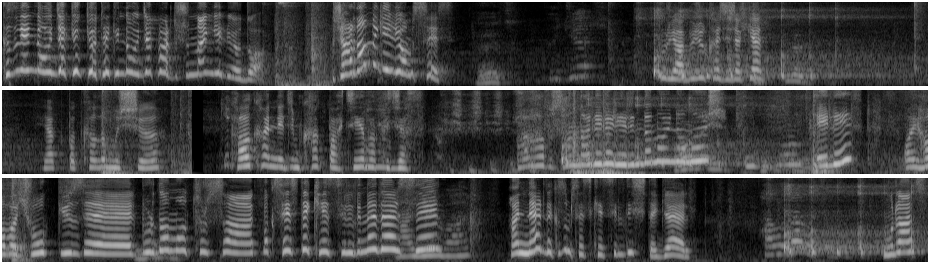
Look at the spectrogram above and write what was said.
Kızın elinde oyuncak yok ki ötekinde oyuncak vardı şundan geliyordu. Dışarıdan mı geliyormuş ses? Evet. Gücü. Dur ya bücür kaçacak gel. Yak bakalım ışığı. Kalk anneciğim kalk bahçeye bakacağız. Kış kış kış kış. Aa bu sandalyeler yerinden oynamış. Elif. Ay hava çok güzel. Burada mı otursak? Bak ses de kesildi. Ne dersin? Hayır var. Ha nerede kızım ses kesildi işte gel. Bakın. Murat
